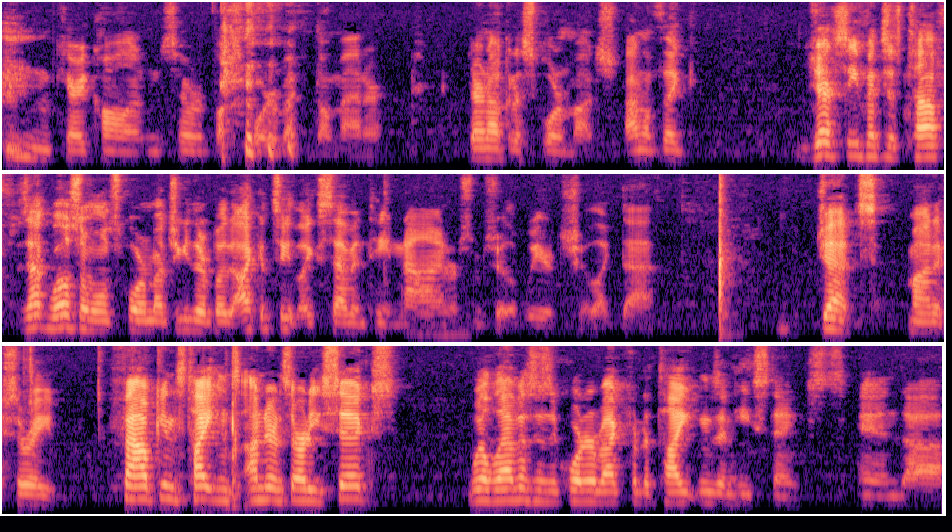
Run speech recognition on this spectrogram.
Kerry Collins, whoever the fuck's quarterback, don't matter. They're not going to score much. I don't think. Jets defense is tough. Zach Wilson won't score much either, but I could see like 17 9 or some shit, weird shit like that. Jets minus three. Falcons, Titans under 36. Will Levis is a quarterback for the Titans, and he stinks. And uh,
